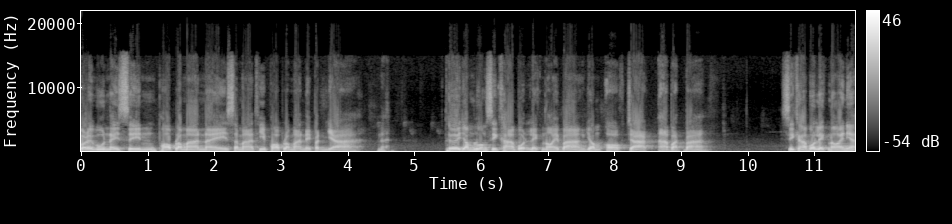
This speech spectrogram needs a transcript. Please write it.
บริบูรณ์ในศีลพอประมาณในสมาธิพอประมาณในปัญญานะเธอย่อมล่วงสิกขาบทเล็กน้อยบ้าง ย่อมออกจากอาบัติบ้าง สิกขาบทเล็กน้อยเนี่ย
